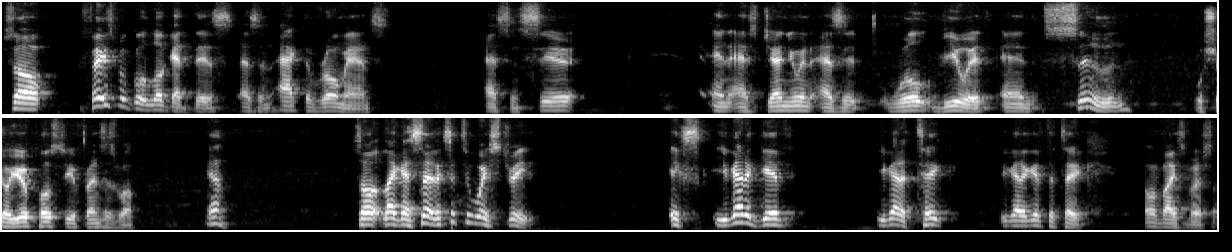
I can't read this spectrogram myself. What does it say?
So Facebook will look at this as an act of romance, as sincere and as genuine as it will view it, and soon will show your post to your friends as well. Yeah. So, like I said, it's a two-way street. It's you got to give, you got to take, you got to give to take, or vice versa.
